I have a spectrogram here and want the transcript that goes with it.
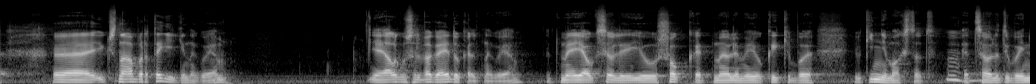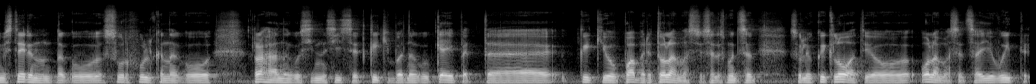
äh, üks naaber tegigi nagu jah. Ja algusel väga edukalt nagu jah et meie jaoks oli ju šokk, et me olime ju kõik juba ju kinni maksnud mm, -hmm. et sa oled juba investeerinud nagu suur hulka nagu raha nagu sinna sisse, et kõik juba nagu käib, et äh, kõik ju paberid olemas ju selles mõttes, et sul ju kõik load ju olemas, et sa ju võid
